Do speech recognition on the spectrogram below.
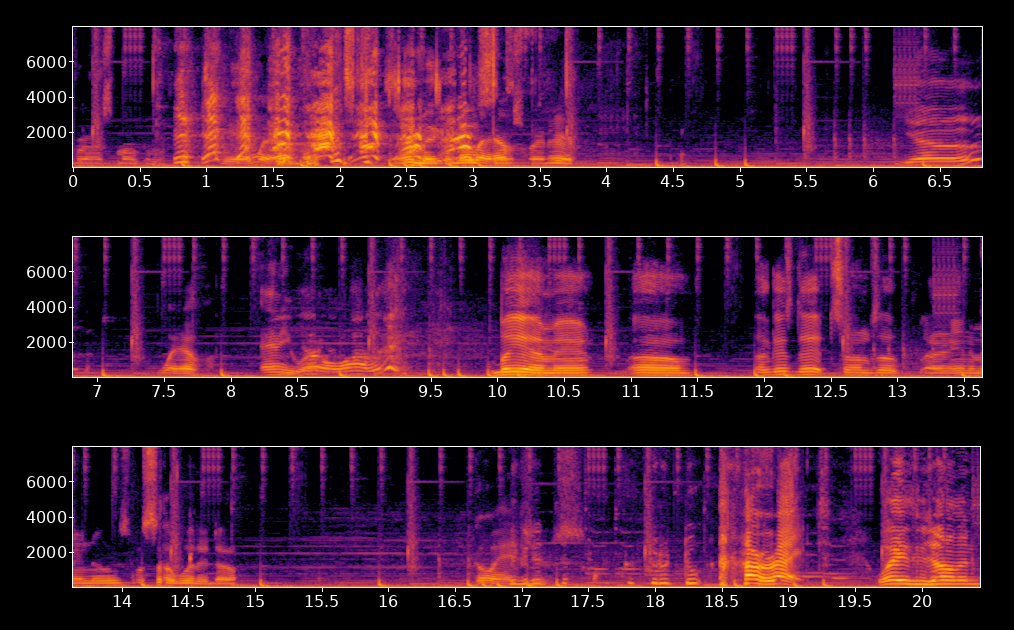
bro. Smoking. Yeah, whatever. That making no Whatever. sense right there. Yo, whatever. Anyway, yo, wow. But yeah, man. Um, I guess that sums up our anime news. What's up with it though? go ahead, All right, ladies and gentlemen,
